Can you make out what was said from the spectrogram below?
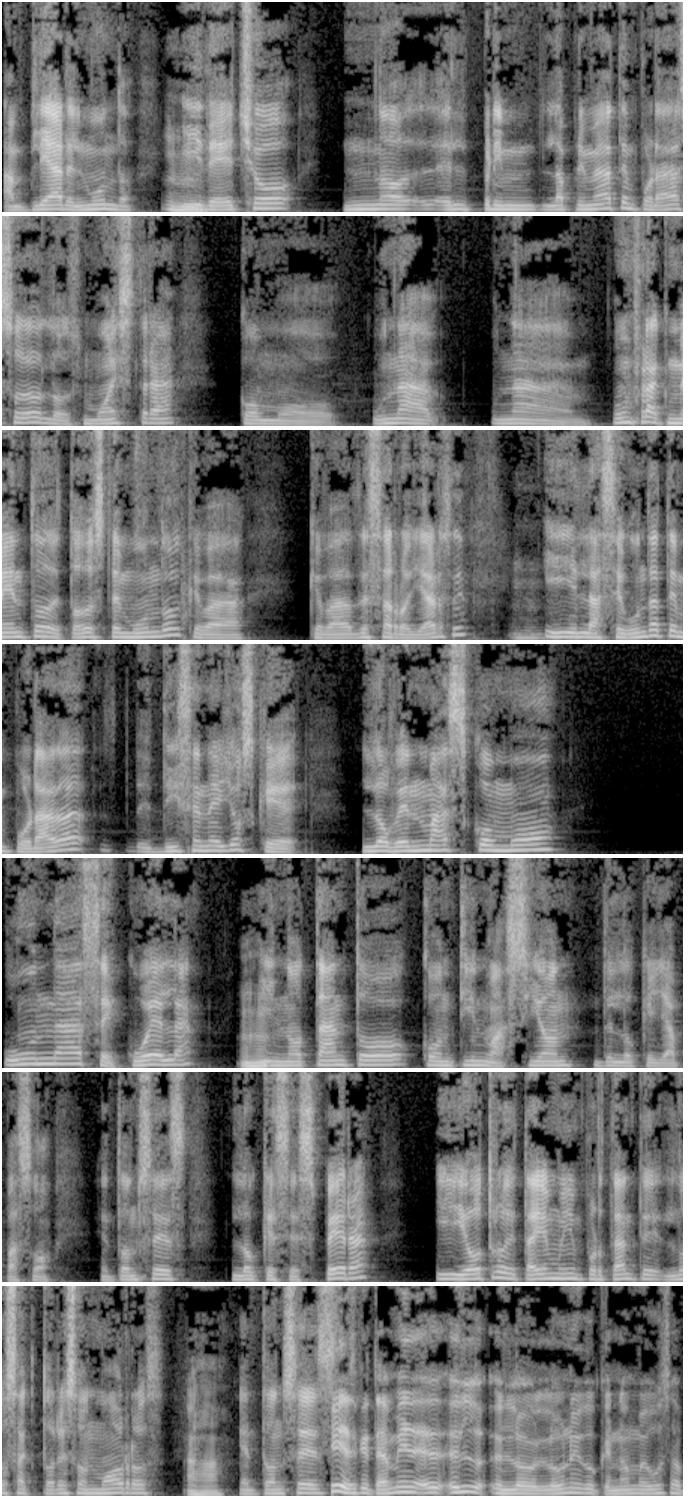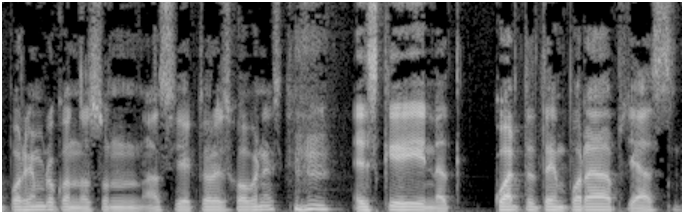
ampliar el mundo. Y de hecho, no, el prim- la primera temporada solo los muestra como una, una, un fragmento de todo este mundo que va, que va a desarrollarse. Y la segunda temporada, eh, dicen ellos que lo ven más como una secuela y no tanto continuación de lo que ya pasó. Entonces, lo que se espera. Y otro detalle muy importante, los actores son morros. Ajá. Entonces, Sí, es que también es, es lo, único que no me gusta, por ejemplo, cuando son así actores jóvenes, es que en la cuarta temporada pues, ya es,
